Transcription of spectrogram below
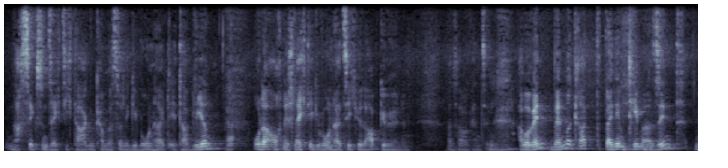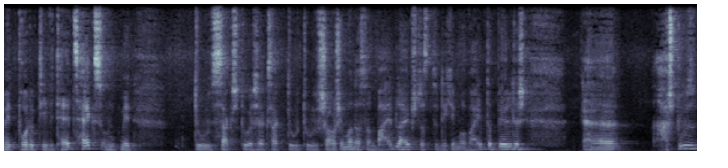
nach 66 Tagen kann man so eine Gewohnheit etablieren ja. oder auch eine schlechte Gewohnheit sich wieder abgewöhnen. Also auch ganz mhm. Aber wenn, wenn wir gerade bei dem Thema sind, mit Produktivitätshacks und mit, du sagst, du hast ja gesagt, du, du schaust immer, dass du am Ball bleibst, dass du dich immer weiterbildest. Äh, hast du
